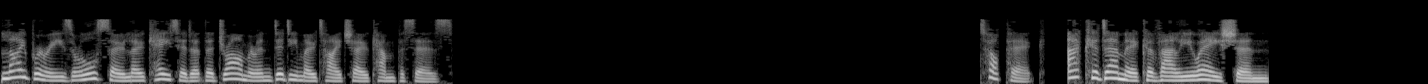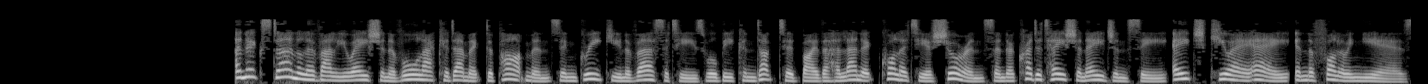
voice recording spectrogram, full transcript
Libraries are also located at the Drama and Didymoteicho campuses. Topic: Academic evaluation. An external evaluation of all academic departments in Greek universities will be conducted by the Hellenic Quality Assurance and Accreditation Agency in the following years.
